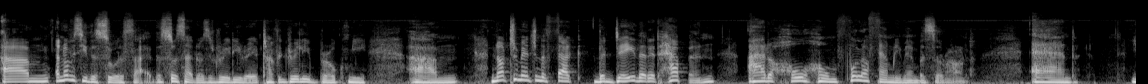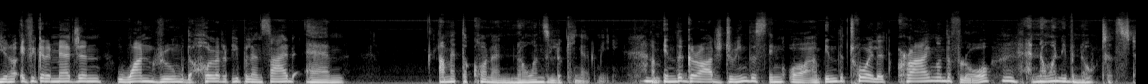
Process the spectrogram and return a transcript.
Um, and obviously, the suicide. The suicide was really, really tough. It really broke me. Um, not to mention the fact the day that it happened, I had a whole home full of family members around. And, you know, if you could imagine one room with a whole lot of people inside, and I'm at the corner and no one's looking at me. Mm. I'm in the garage doing this thing, or I'm in the toilet crying on the floor, mm. and no one even noticed.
